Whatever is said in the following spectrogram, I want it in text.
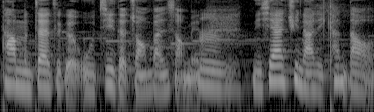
他们在这个舞伎的装扮上面、嗯，你现在去哪里看到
